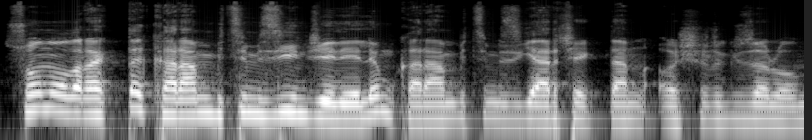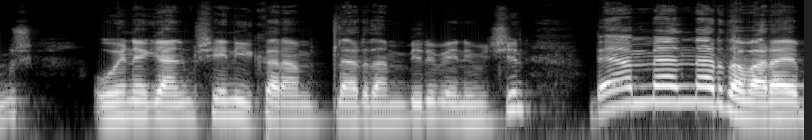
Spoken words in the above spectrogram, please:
Son olarak da karambitimizi inceleyelim. Karambitimiz gerçekten aşırı güzel olmuş. Oyuna gelmiş en iyi karambitlerden biri benim için. Beğenmeyenler de var.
